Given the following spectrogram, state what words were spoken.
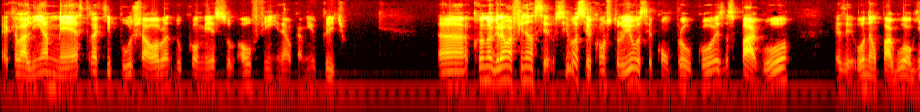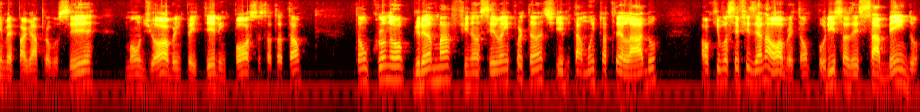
É aquela linha mestra que puxa a obra do começo ao fim, né? O caminho crítico. Uh, cronograma financeiro. Se você construiu, você comprou coisas, pagou, quer dizer, ou não pagou, alguém vai pagar para você, mão de obra, empreiteiro, impostos, tal, tal, tal. Então, o cronograma financeiro é importante, ele está muito atrelado ao que você fizer na obra. Então, por isso, às vezes, sabendo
